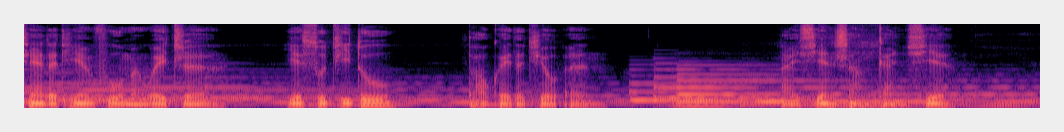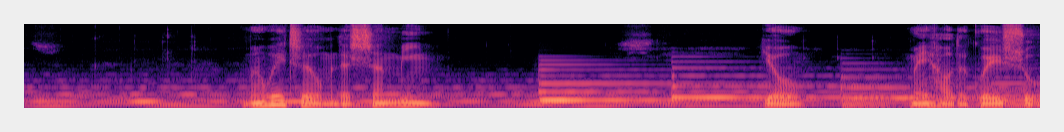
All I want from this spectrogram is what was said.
亲爱的天父，我们为着耶稣基督宝贵的救恩来献上感谢。我们为着我们的生命有美好的归属，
